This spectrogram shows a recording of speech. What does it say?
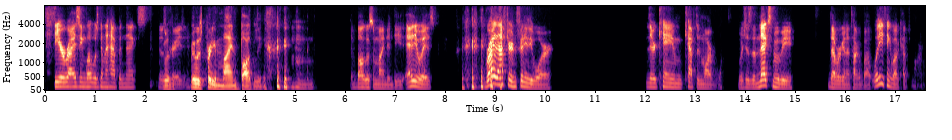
theorizing what was gonna happen next. It was, It was- crazy. It was pretty mind-boggling. Mhm. It boggles the mind indeed. Anyways, right after Infinity War, there came Captain Marvel, which is the next movie that we're gonna talk about. What do you think about Captain Marvel?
